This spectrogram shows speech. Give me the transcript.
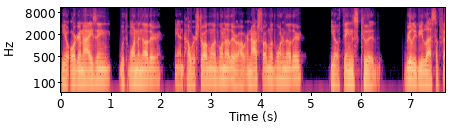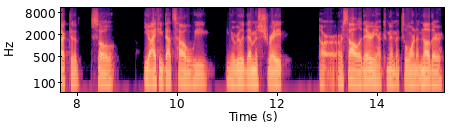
you know organizing with one another and how we're struggling with one another or how we're not struggling with one another, you know things could really be less effective. So, you know, I think that's how we you know really demonstrate our, our solidarity our commitment to one another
